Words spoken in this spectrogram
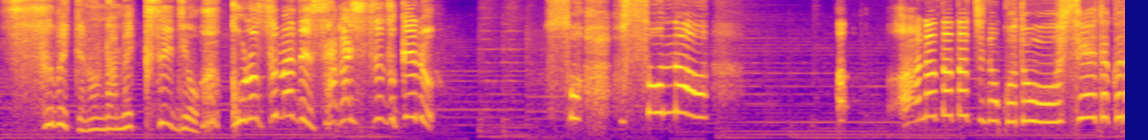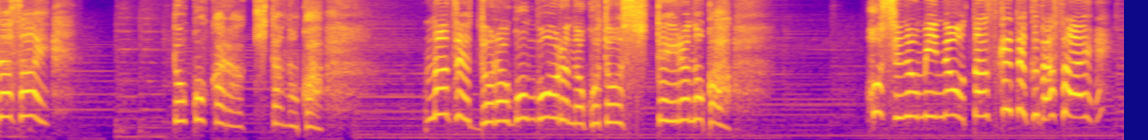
すべてのナメック星人を殺すまで探し続けるそ、そんな、あ、あなたたちのことを教えてください。どこから来たのか、なぜドラゴンボールのことを知っているのか、星のみんなを助けてください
